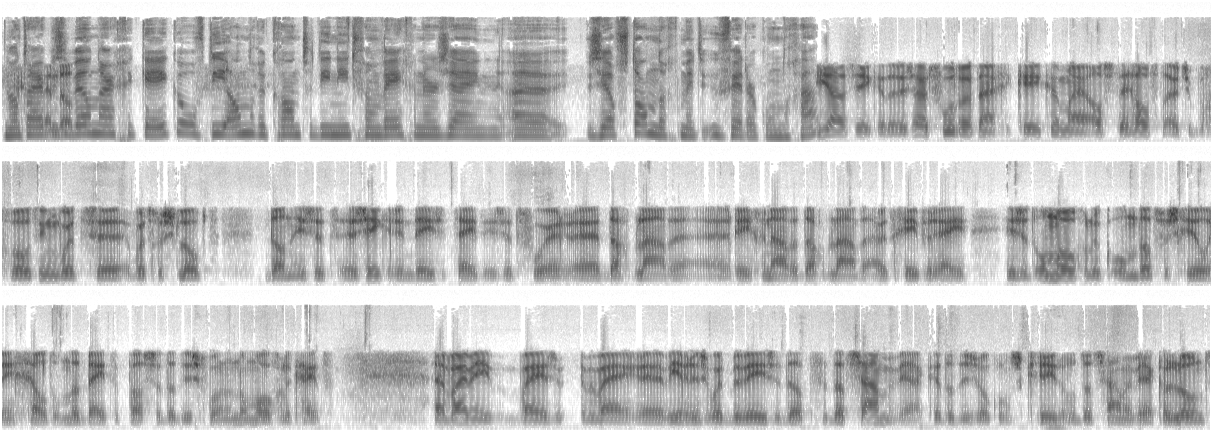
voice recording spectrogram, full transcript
Want daar hebben En ze wel naar gekeken of die andere kranten die niet van Wegener zijn zelfstandig met u verder konden gaan? Ja, zeker. Er is uitvoerig naar gekeken, maar als de helft uit je begroting wordt, eh, wordt gesloopt... dan is het, eh, zeker in deze tijd, is het voor eh, dagbladen, eh, regionale dagbladen, uitgeverijen... is het onmogelijk om dat verschil in geld, om dat bij te passen. Dat is gewoon een onmogelijkheid. En waarmee, waar, weer eens wordt bewezen dat, dat samenwerken, dat is ook ons credo, dat samenwerken loont,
